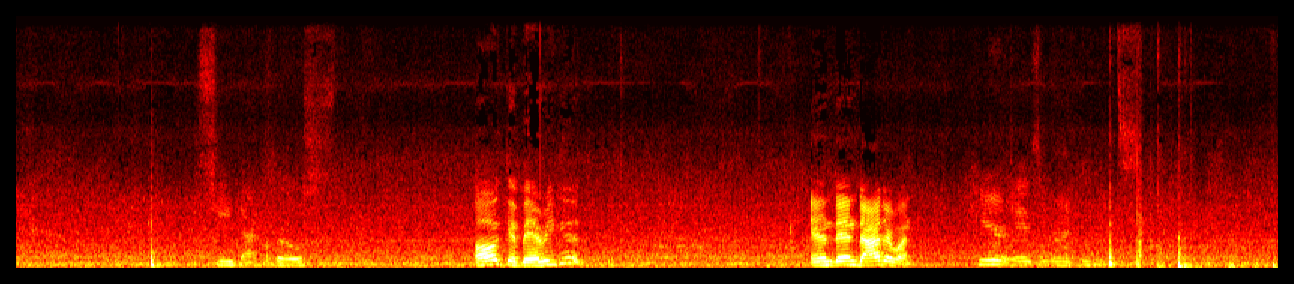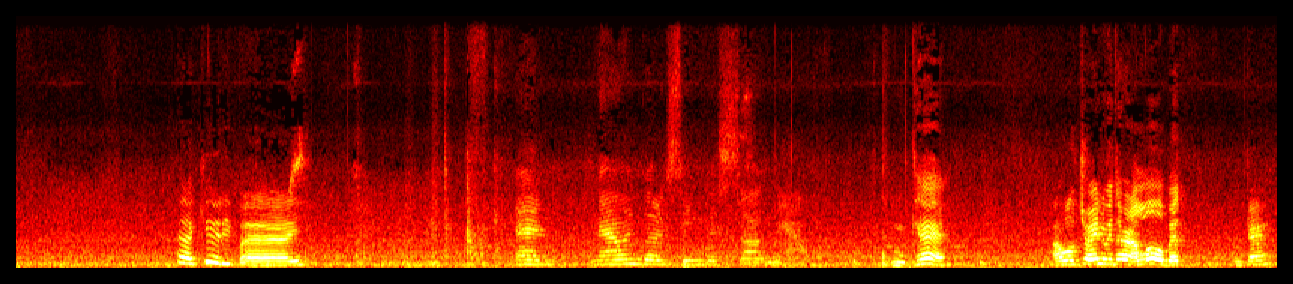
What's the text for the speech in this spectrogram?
See that close? Okay, very good. And then the other one. Here is mountains. Ah, cutie pie. And now I'm going to sing this song now. Okay. I will join with her a little bit. Okay.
